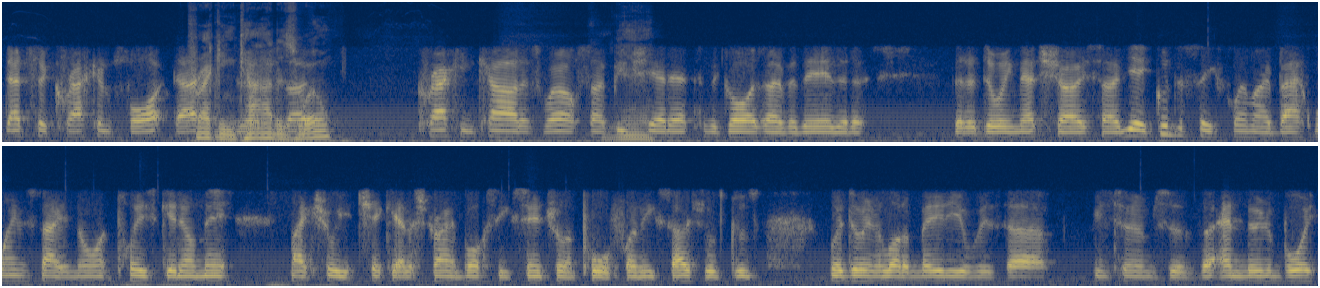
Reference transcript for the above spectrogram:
that's a cracking fight. That, Cracking card as well. cracking card as well. So big Yeah. shout out to the guys over there that are that are doing that show. So yeah, good to see Flemo back Wednesday night. Please get on there. Make sure you check out Australian Boxing Central and Paul Fleming socials because we're doing a lot of media with uh, in terms of uh, and Noonan Boy.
